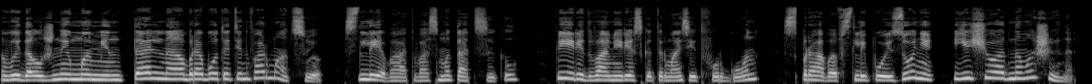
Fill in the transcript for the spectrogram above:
Вы должны моментально обработать информацию. Слева от вас мотоцикл, перед вами резко тормозит фургон, справа в слепой зоне еще одна машина.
